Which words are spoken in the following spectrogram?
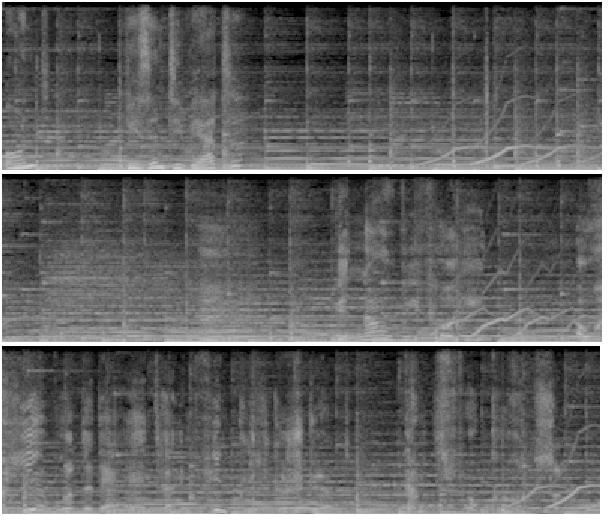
Und? Wie sind die Werte? Genau wie vorhin. Auch hier wurde der Äther empfindlich gestört. Ganz vor kurzem.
